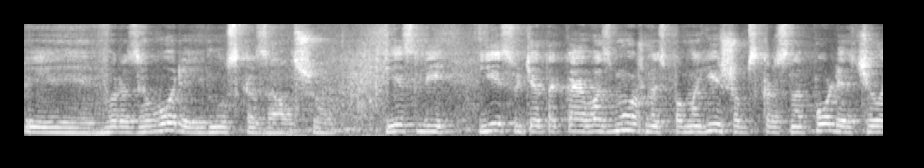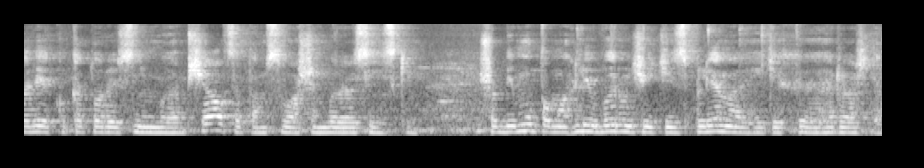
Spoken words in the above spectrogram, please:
и в разговоре ему сказал, что если есть у тебя такая возможность, помоги, чтобы с Краснополя человеку, который с ним общался, там с вашим российским, чтобы ему помогли выручить из плена этих э, граждан.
